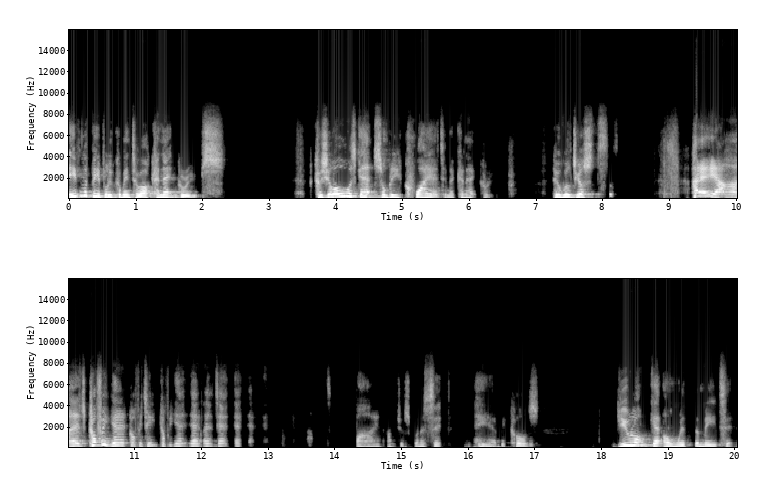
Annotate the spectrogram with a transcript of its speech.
even the people who come into our connect groups, because you'll always get somebody quiet in a connect group who will just, hey, uh, coffee, yeah, coffee, tea, coffee, yeah, yeah, yeah, yeah, yeah fine. I'm just going to sit here because you lot get on with the meeting.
